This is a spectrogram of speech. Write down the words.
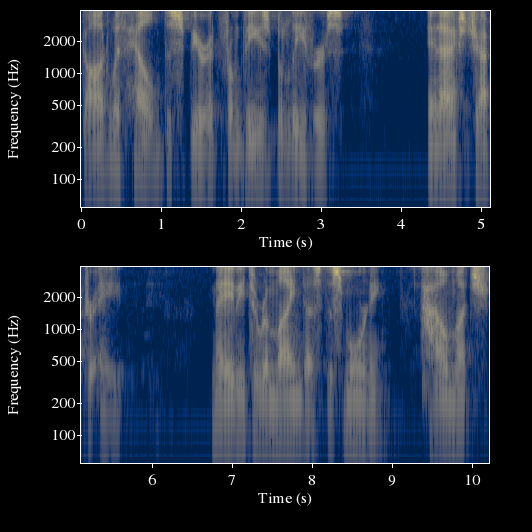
God withheld the Spirit from these believers in Acts chapter 8, maybe to remind us this morning how much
